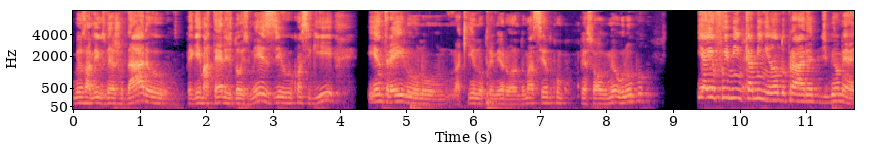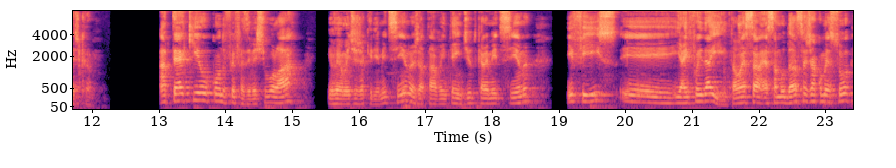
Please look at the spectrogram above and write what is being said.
Meus amigos me ajudaram, eu peguei matéria de dois meses e eu consegui. E entrei no, no, aqui no primeiro ano do Macedo com o pessoal do meu grupo. E aí eu fui me encaminhando para a área de biomédica. Até que eu, quando fui fazer vestibular, eu realmente já queria medicina, já estava entendido que era medicina. E fiz, e, e aí foi daí. Então essa, essa mudança já começou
